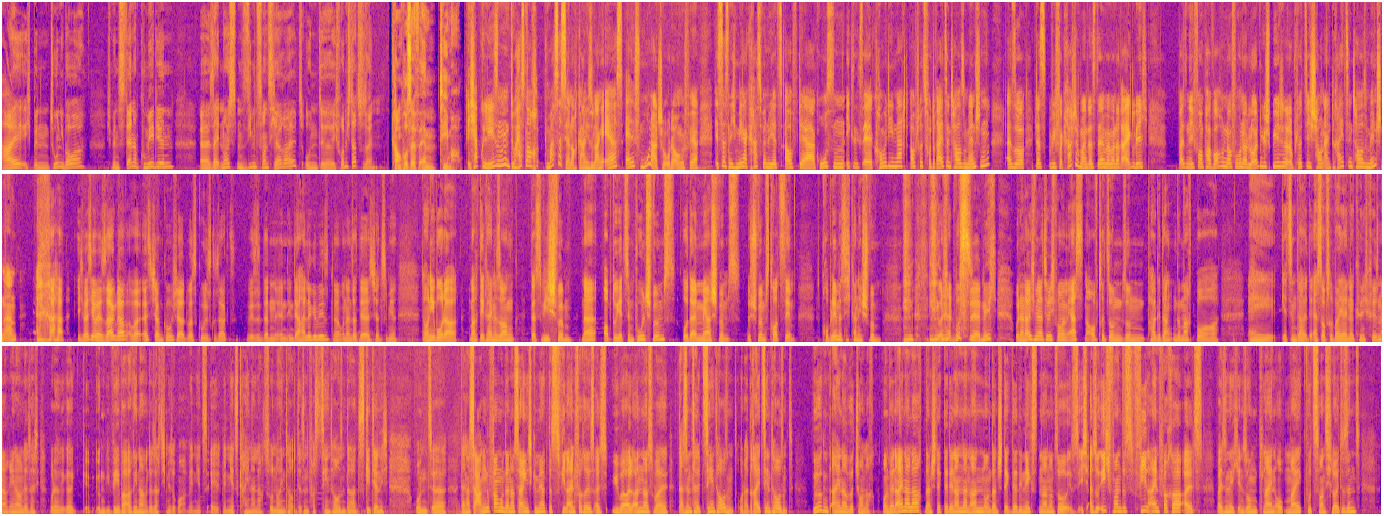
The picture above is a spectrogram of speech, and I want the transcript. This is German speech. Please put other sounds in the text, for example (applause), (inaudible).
Hi, ich bin Toni Bauer. Ich bin Stand-up-Comedian, äh, seit neuestem 27 Jahre alt und äh, ich freue mich da zu sein. Campus FM Thema. Ich habe gelesen, du hast noch, du machst das ja noch gar nicht so lange, erst elf Monate oder ungefähr. Ist das nicht mega krass, wenn du jetzt auf der großen XXL Comedy Nacht auftrittst vor 13.000 Menschen? Also, das, wie verkraftet man das denn, wenn man doch eigentlich, weiß nicht, vor ein paar Wochen noch vor 100 Leuten gespielt hat und plötzlich schauen einen 13.000 Menschen an? (laughs) ich weiß nicht, ob ich das sagen darf, aber Özcan Koscher hat was Cooles gesagt. Wir sind dann in, in der Halle gewesen ne? und dann sagt der Özcan zu mir, Toni, Bruder, mach dir keine Sorgen, das ist wie Schwimmen. Ne? Ob du jetzt im Pool schwimmst oder im Meer schwimmst, du schwimmst trotzdem. Das Problem ist, ich kann nicht schwimmen. (laughs) und das wusste er nicht. Und dann habe ich mir natürlich vor meinem ersten Auftritt so ein, so ein paar Gedanken gemacht, boah, ey, jetzt sind da, der erste Auftritt war ja in der König Pilsen Arena und da sagte oder äh, irgendwie Weber Arena und da dachte ich mir so, boah, wenn jetzt, ey, wenn jetzt keiner lacht, so 9000, da sind fast 10.000 da, das geht ja nicht. Und äh, dann hast du angefangen und dann hast du eigentlich gemerkt, dass es viel einfacher ist als überall anders, weil da sind halt 10.000 oder 13.000. Irgendeiner wird schon lachen. Und wenn einer lacht, dann steckt er den anderen an und dann steckt er den nächsten an und so. Ich, also ich fand es viel einfacher als weiß ich nicht, in so einem kleinen Open Mic, wo 20 Leute sind,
